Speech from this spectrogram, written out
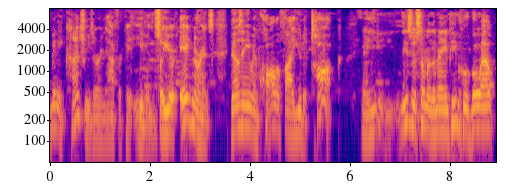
many countries are in Africa, even. So your ignorance doesn't even qualify you to talk. And you, these are some of the main people who go out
